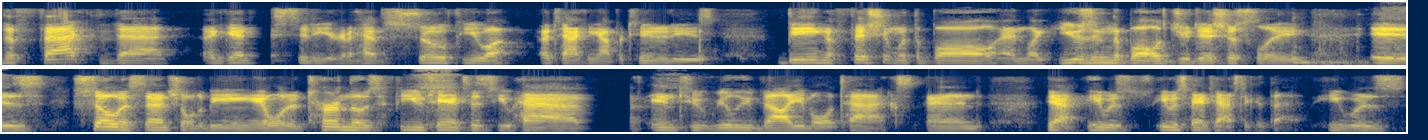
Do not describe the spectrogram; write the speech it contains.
the fact that against City you're going to have so few attacking opportunities. Being efficient with the ball and like using the ball judiciously is so essential to being able to turn those few chances you have into really valuable attacks. And yeah, he was he was fantastic at that. He was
